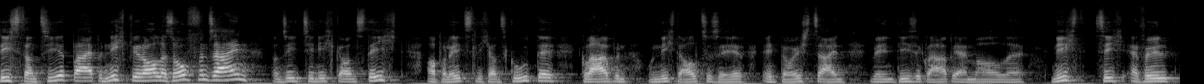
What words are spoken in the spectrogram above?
distanziert bleiben, nicht für alles offen sein, dann sind sie nicht ganz dicht, aber letztlich ans Gute glauben und nicht allzu sehr enttäuscht sein, wenn dieser Glaube einmal äh, nicht sich erfüllt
